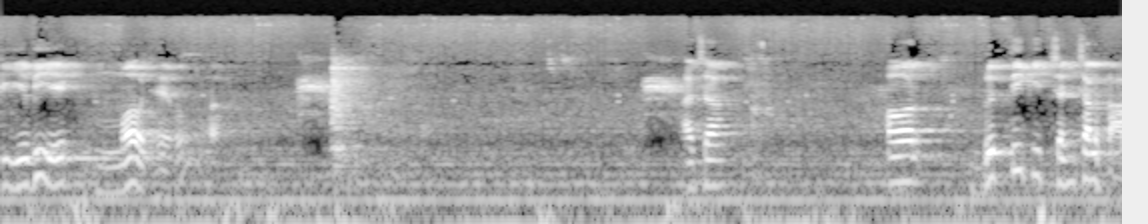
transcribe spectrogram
कि ये भी एक मौज है, हो। अच्छा और वृत्ति की चंचलता,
